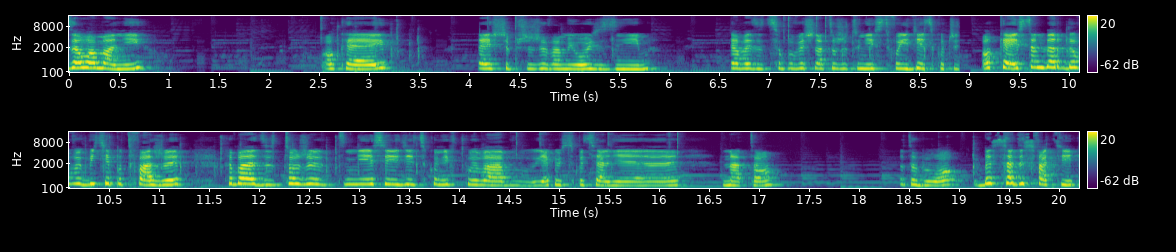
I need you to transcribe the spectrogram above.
załamani. Okej. Ja jeszcze przeżywa miłość z nim. Ciekawe, co powiesz na to, że to nie jest twoje dziecko, czy... Okej, standardowe bicie po twarzy. Chyba to, że to nie jest jej dziecko, nie wpływa jakoś specjalnie e, na to. Co to było? Bez satysfakcji.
